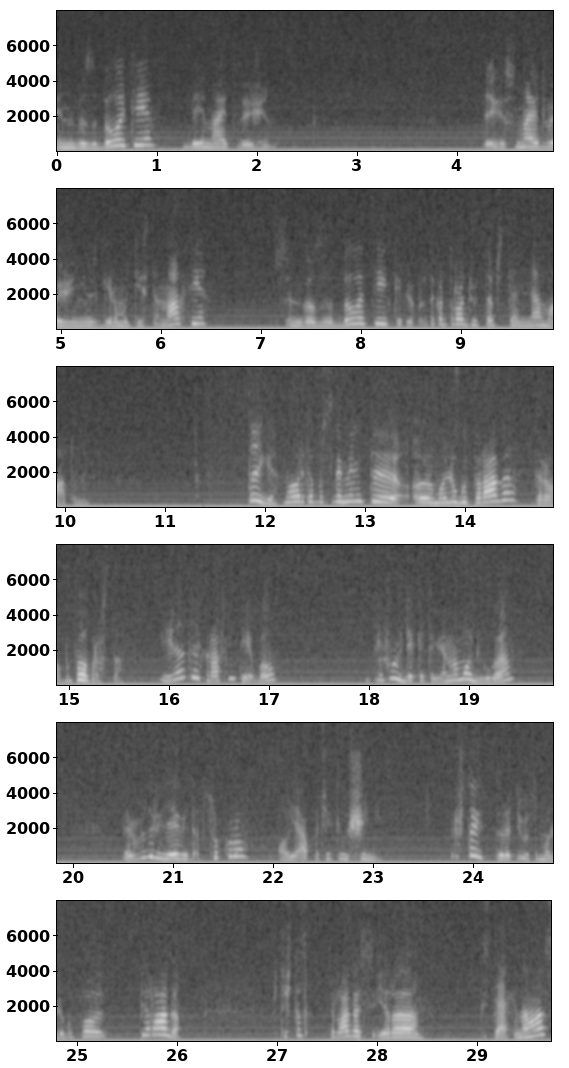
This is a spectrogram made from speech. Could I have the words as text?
Invisibility bei Night Vision. Taigi su Night Vision jūs geriau matysite naktį, su Invisibility, kaip jau praeitą kartą rodžiau, tapsite nematomi. Taigi, norite pasigaminti uh, moliūgų piragą? Tai yra labai paprasta. Įeinate į crafting table, prašau įdėkite vieną moliūgą, per vidurį įdėkite cukrų, o ją pačią kiaušinį. Ir štai turite jūsų moliūgų piragą. Štai šitas piragas yra stekinamas,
